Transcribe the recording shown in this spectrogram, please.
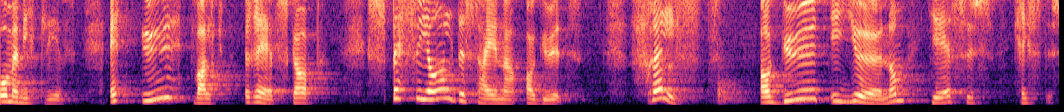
og med mitt liv. Et utvalgt redskap, spesialdesigna av Gud. Frelst av Gud gjennom Jesus Kristus.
